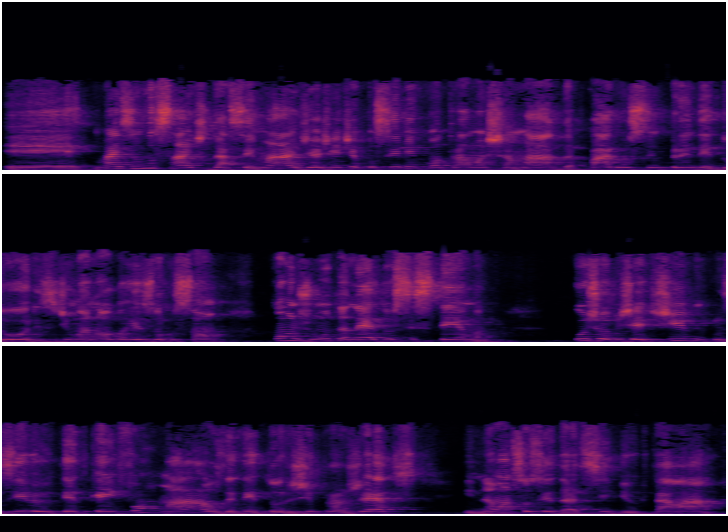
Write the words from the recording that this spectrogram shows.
É, mas no site da SEMAD, a gente é possível encontrar uma chamada para os empreendedores de uma nova resolução conjunta né, do sistema, cujo objetivo, inclusive, eu entendo que é informar os detentores de projetos e não a sociedade civil que está lá,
